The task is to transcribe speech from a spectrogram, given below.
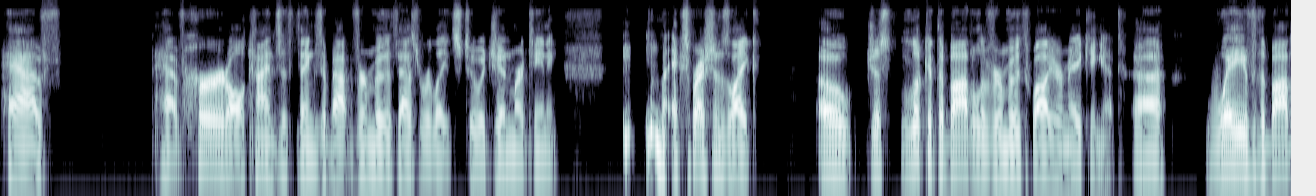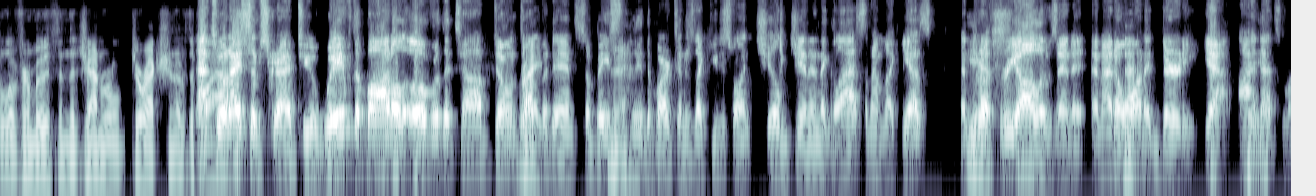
have have heard all kinds of things about vermouth as relates to a gin martini. Expressions like, oh, just look at the bottle of vermouth while you're making it. Uh, wave the bottle of vermouth in the general direction of the That's glass. what I subscribe to. Wave the bottle over the top. Don't dump right. it in. So basically, the bartender's like, you just want chilled gin in a glass, and I'm like, yes, and throw three olives in it, and I don't that, want it dirty. Yeah, I, that's my,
